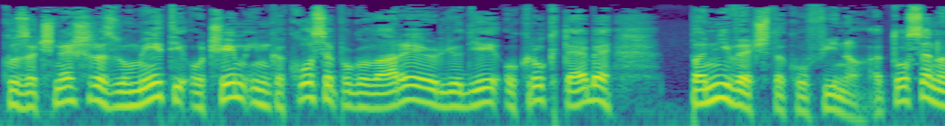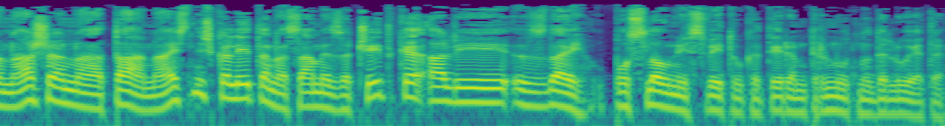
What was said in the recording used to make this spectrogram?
ko začneš razumeti, o čem in kako se pogovarjajo ljudje okrog tebe. Pa ni več tako fino. A to se nanaša na ta najstniška leta, na same začetke ali zdaj poslovni svet, v katerem trenutno delujete?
